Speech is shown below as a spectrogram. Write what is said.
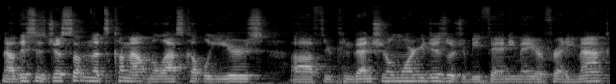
Now, this is just something that's come out in the last couple years uh, through conventional mortgages, which would be Fannie Mae or Freddie Mac.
